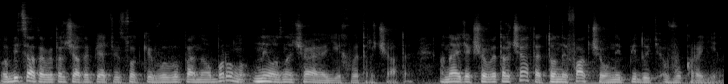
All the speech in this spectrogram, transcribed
Обіцяти витрачати 5% ВВП на оборону не означає їх витрачати. А навіть якщо витрачати, то не факт, що вони підуть в Україну.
